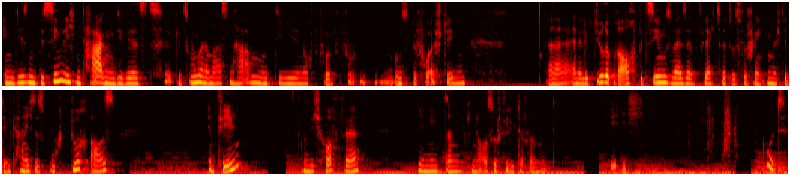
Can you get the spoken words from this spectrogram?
in diesen besinnlichen Tagen, die wir jetzt gezwungenermaßen haben und die noch vor, vor uns bevorstehen, äh, eine Lektüre braucht, beziehungsweise vielleicht so etwas verschenken möchte, dem kann ich das Buch durchaus empfehlen. Und ich hoffe, ihr nehmt dann genauso viel davon mit wie ich. Gut,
